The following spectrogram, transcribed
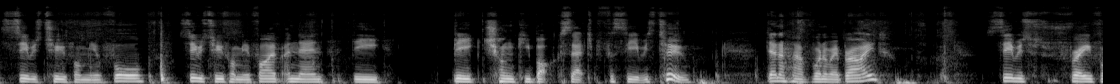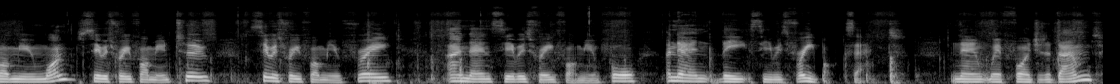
Series 2 Volume 4, Series 2 Volume 5, and then the big chunky box set for series 2 Then I have Runaway Bride, Series 3 Volume 1, Series 3 Volume 2, Series 3 Volume 3, and then Series 3 Volume 4, and then the Series 3 box set. And then with Voyage of the Damned,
